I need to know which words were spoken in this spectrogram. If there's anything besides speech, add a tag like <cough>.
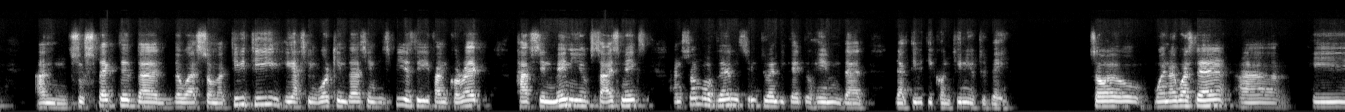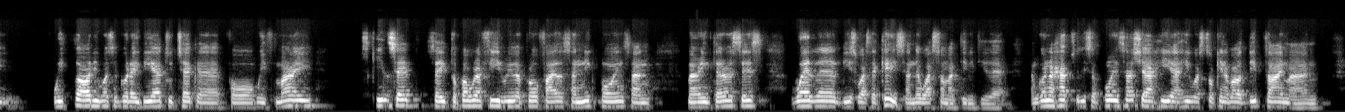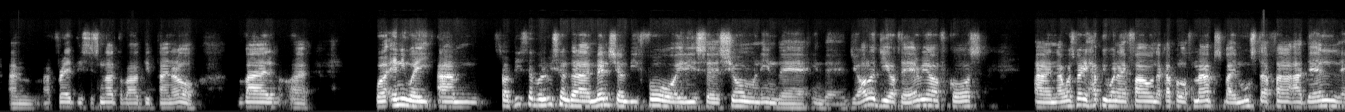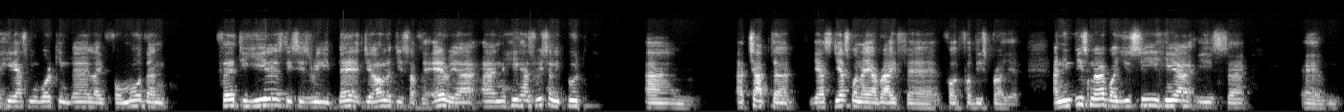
and suspected that there was some activity. He has been working there in his PhD, if I'm correct, have seen many of seismics, and some of them seem to indicate to him that the activity continued today. So when I was there, uh, he, we thought it was a good idea to check uh, for with my skill set, say topography, river profiles, and nick points, and marine terraces, whether this was the case and there was some activity there. I'm gonna have to disappoint Sasha here. He was talking about deep time and I'm afraid this is not about deep time at all. But uh, well, anyway, um, so this evolution that I mentioned before, it is uh, shown in the, in the geology of the area, of course. And I was very happy when I found a couple of maps by Moustafa Adel. He has been working there like for more than 30 years. This is really the geologist of the area. And he has recently put um, a chapter just, just when I arrived uh, for, for this project. And in this map, what you see here is uh, um,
